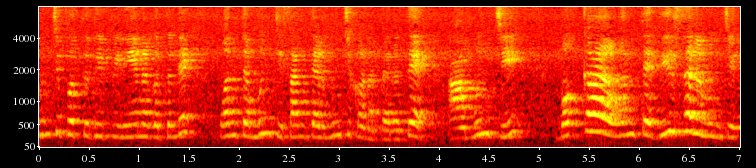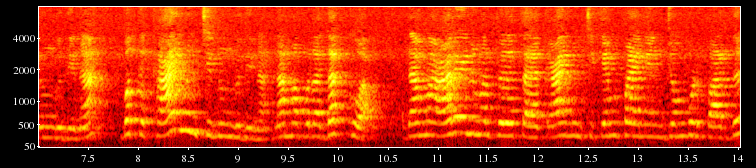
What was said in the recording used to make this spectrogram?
ಮುಂಚಿ ಪೊತ್ತು ದೀಪಿನಿ ಏನ ಗೊತ್ತಂದ್ರೆ ಒಂತೆ ಮುಂಚಿ, ಸಂತೆಳು ಮುಂಚಿಕೊಣ ಪೆರತೆ. ಆ ಮುಂಚಿ ಬೊಕ್ಕ ಒಂತೆ ದೀರ್ಸನ ಮುಂಚಿ ನುಂಗು ದಿನ ಬೊಕ್ಕ ಕಾಯಿ ಮುಂಚಿ ನುಂಗು ದಿನ ನಮ್ಮ ಪುರ ದಕ್ಕುವ. ನಮ್ಮ ಆರೇನು ಮಲ್ಪೆರ ಕಾಯಿ ಮುಂಚಿ ಕೆಂಪಾಯಿನ ಜೊಂಬುಡು ಪಾಡ್ದು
